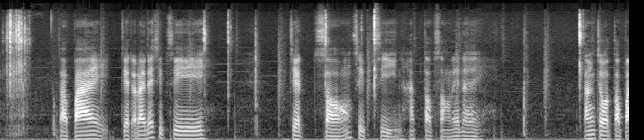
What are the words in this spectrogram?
1 ต่อไป 7 อะไรได้ 14 7 2 14 นะครับ ตอบ 2 ได้เลย ตั้งโจทย์ต่อไป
